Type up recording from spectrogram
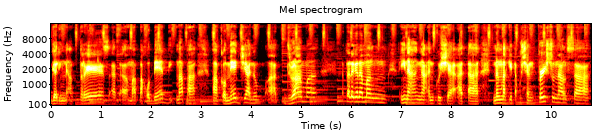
galing na actress at uh, mapa-comedy mapa ah, komedya no at drama at talaga namang hinahangaan ko siya at ah, nang makita ko siyang personal sa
